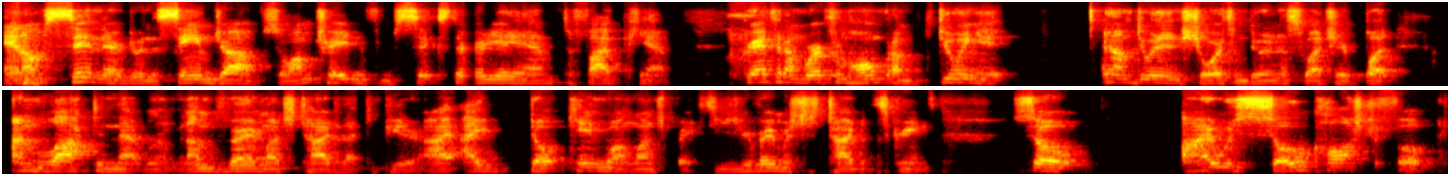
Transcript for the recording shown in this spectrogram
and I'm hmm. sitting there doing the same job. So I'm trading from 6 30 a.m. to 5 p.m. Granted, I'm work from home, but I'm doing it and I'm doing it in shorts, I'm doing it in a sweatshirt, but I'm locked in that room and I'm very much tied to that computer. I, I don't can't even go on lunch breaks. You're very much just tied to the screens. So I was so claustrophobic.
